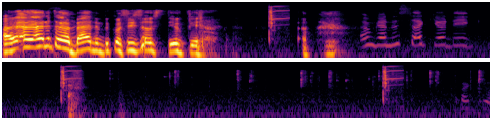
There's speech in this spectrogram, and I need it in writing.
I, I, I don't want to ban him because he's so stupid. I'm gonna suck your dick. Fuck you,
